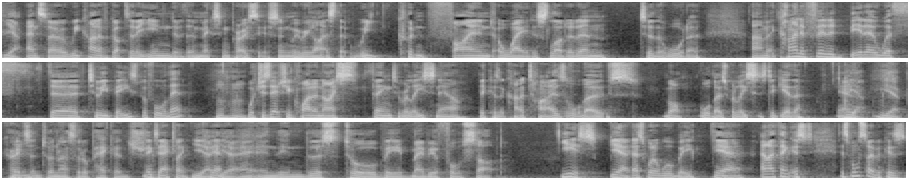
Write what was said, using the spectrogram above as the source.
Yeah. and so we kind of got to the end of the mixing process, and we realised that we couldn't find a way to slot it in to the order. Um, it kind of fitted better with the two EPs before that, which is actually quite a nice thing to release now because it kind of ties all those well all those releases together. yeah, yeah. Creates it into a nice little package. Exactly. Yeah, yeah, Yeah. and then this tour will be maybe a full stop. Yes, yeah, that's what it will be. Yeah, and I think it's it's more so because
